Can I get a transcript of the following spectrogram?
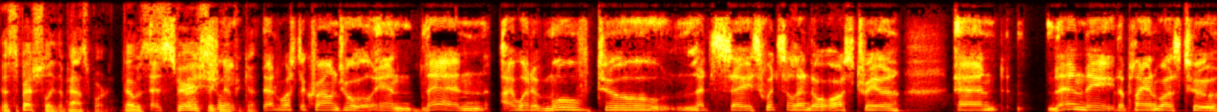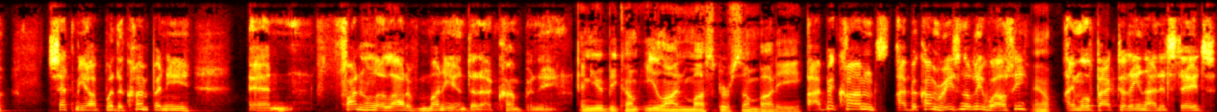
Especially the passport. That was Especially, very significant. That was the crown jewel. And then I would have moved to, let's say, Switzerland or Austria. And then the, the plan was to set me up with a company and funnel a lot of money into that company. And you become Elon Musk or somebody. I become I become reasonably wealthy. Yep. I move back to the United States.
